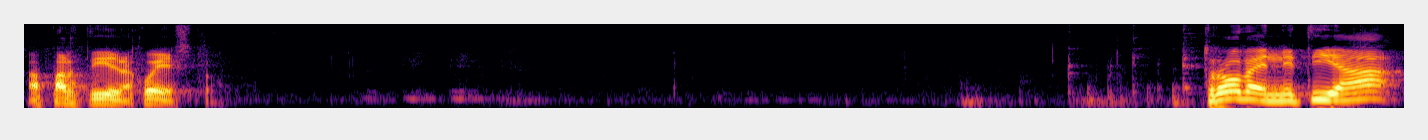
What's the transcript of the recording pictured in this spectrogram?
a partire da questo. Trova NTA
